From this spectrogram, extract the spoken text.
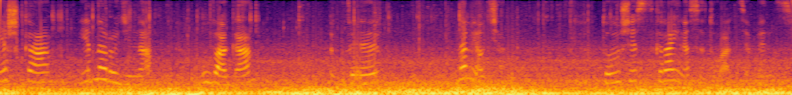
Mieszka jedna rodzina, uwaga, w namiocie to już jest skrajna sytuacja, więc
